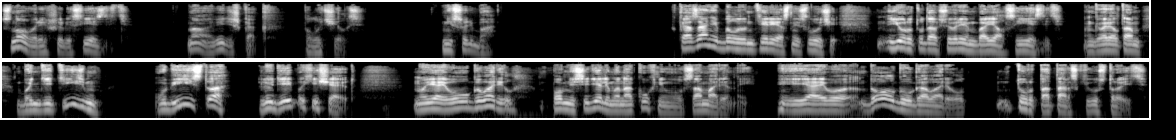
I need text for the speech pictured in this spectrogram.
снова решили съездить. Но видишь, как получилось. Не судьба. Казани был интересный случай. Юра туда все время боялся ездить. Говорил, там бандитизм, убийство, людей похищают. Но я его уговорил. Помню, сидели мы на кухне у Самариной. И я его долго уговаривал тур татарский устроить.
